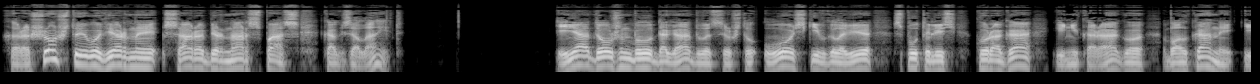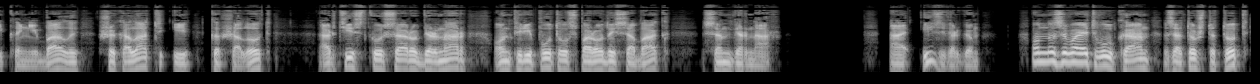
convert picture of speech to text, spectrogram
Хорошо, что его верный Сара Бернар спас, как залает. И я должен был догадываться, что у Оськи в голове спутались Курага и Никарагуа, Балканы и каннибалы, шоколад и кашалот — Артистку Сару Бернар он перепутал с породой собак Сан-Бернар. А извергом он называет вулкан за то, что тот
